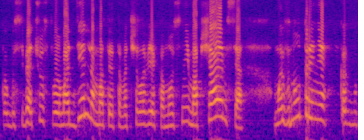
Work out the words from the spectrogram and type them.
как бы себя чувствуем отдельным от этого человека, но с ним общаемся, мы внутренне как бы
